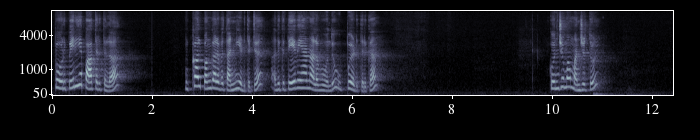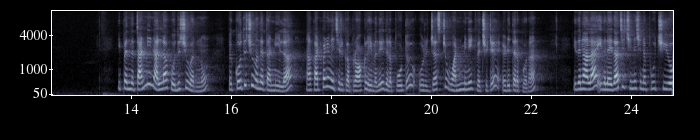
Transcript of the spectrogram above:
இப்போ ஒரு பெரிய பாத்திரத்தில் முக்கால் பங்கு அளவு தண்ணி எடுத்துகிட்டு அதுக்கு தேவையான அளவு வந்து உப்பு எடுத்திருக்கேன். கொஞ்சமாக மஞ்சத்தூள். இப்போ இந்த தண்ணி நல்லா கொதிச்சு வரணும். இந்த கொதிச்சு வந்த தண்ணியில் நான் கட் பண்ணி வச்சுருக்க ப்ராக்கலியை வந்து இதில் போட்டு ஒரு ஜஸ்ட் ஒன் மினிட் வச்சுட்டு எடுத்துற போகிறேன் இதனால் இதில் ஏதாச்சும் சின்ன சின்ன பூச்சியோ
